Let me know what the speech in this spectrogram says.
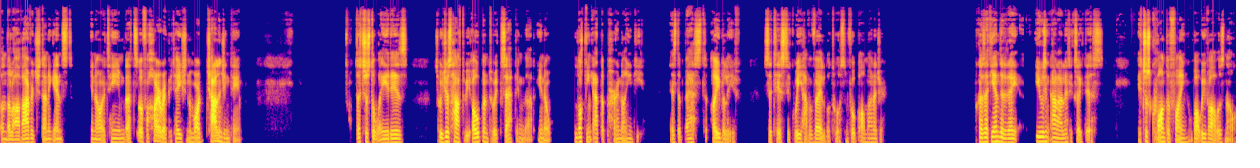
on the law of average than against, you know, a team that's of a higher reputation, a more challenging team. That's just the way it is. So we just have to be open to accepting that, you know, looking at the per 90 is the best, I believe, statistic we have available to us in Football Manager. Because at the end of the day, using analytics like this, it's just quantifying what we've always known.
